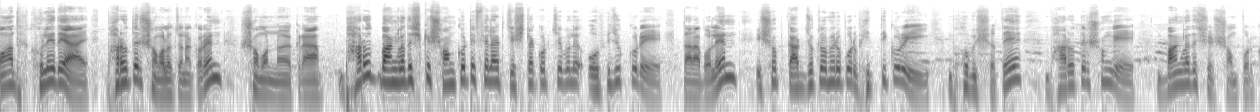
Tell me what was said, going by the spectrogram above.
বাঁধ খুলে দেয়ায় ভারতের সমালোচনা করেন সমন্বয়করা। ভারত বাংলাদেশকে সংকটে ফেলার চেষ্টা করছে বলে অভিযোগ করে তারা বলেন, এসব কার্যক্রমের উপর ভিত্তি করেই ভবিষ্যতে ভারতের সঙ্গে বাংলাদেশের সম্পর্ক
